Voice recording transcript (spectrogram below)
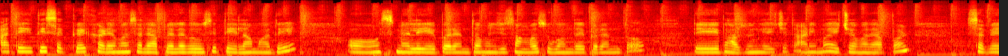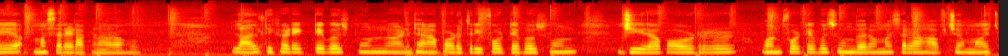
आता इथे सगळे खडे मसाले आपल्याला व्यवस्थित तेलामध्ये स्मेल येईपर्यंत म्हणजे चांगला सुगंध येईपर्यंत ते भाजून घ्यायचेत आणि मग याच्यामध्ये आपण सगळे मसाले टाकणार आहोत. लाल तिखट एक टेबलस्पून आणि धना पावडर थ्री फोर टेबलस्पून जिरा powder one four tablespoon garam masala half चम्मच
